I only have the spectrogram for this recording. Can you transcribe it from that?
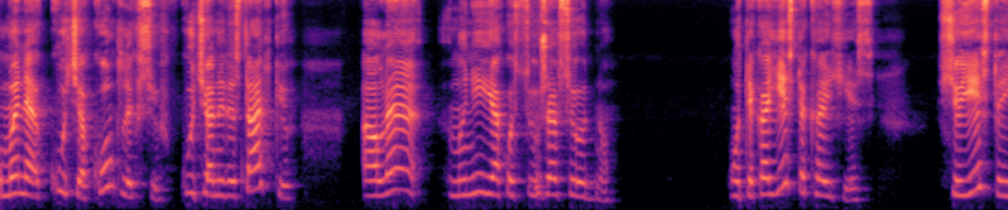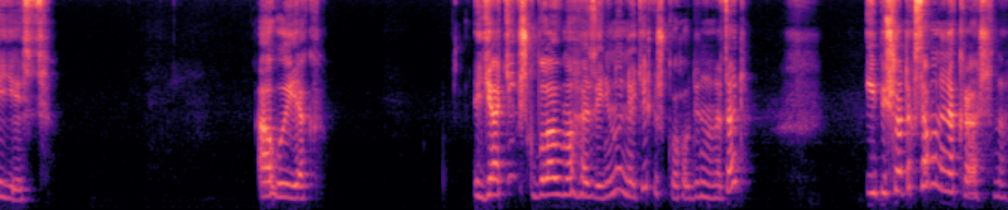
У мене куча комплексів, куча недостатків, але мені якось вже все одно. От яка є, така і є. Що є, то є. А ви як? Я тільки що була в магазині, ну не тільки що, годину назад, і пішла так само не накрашена.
